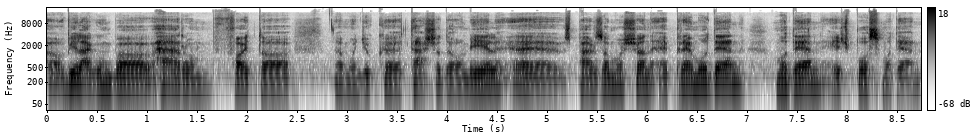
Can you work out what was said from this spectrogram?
a világunkban három fajta mondjuk társadalom él párzamosan, premodern, modern és posztmodern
